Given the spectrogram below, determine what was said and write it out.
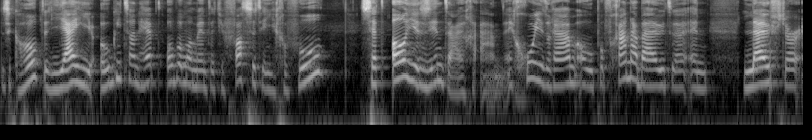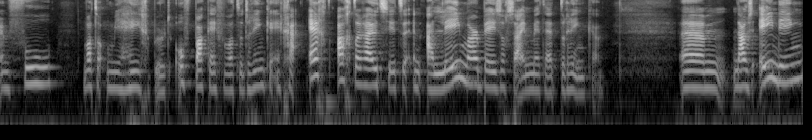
Dus ik hoop dat jij hier ook iets aan hebt op het moment dat je vastzit in je gevoel. Zet al je zintuigen aan en gooi het raam open of ga naar buiten en luister en voel wat er om je heen gebeurt. Of pak even wat te drinken en ga echt achteruit zitten en alleen maar bezig zijn met het drinken. Um, nou is één ding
